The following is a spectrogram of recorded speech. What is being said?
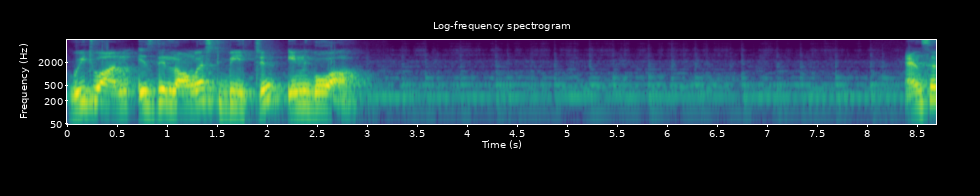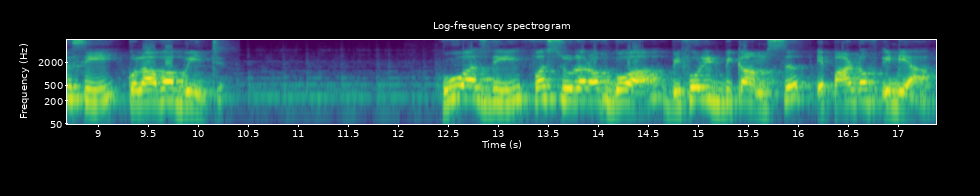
Which one is the longest beach in Goa? Answer C Colva Beach. Who was the first ruler of Goa before it becomes a part of India?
